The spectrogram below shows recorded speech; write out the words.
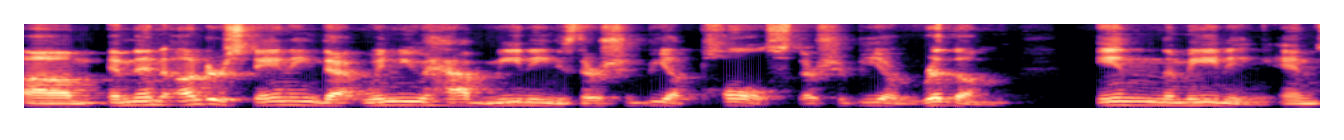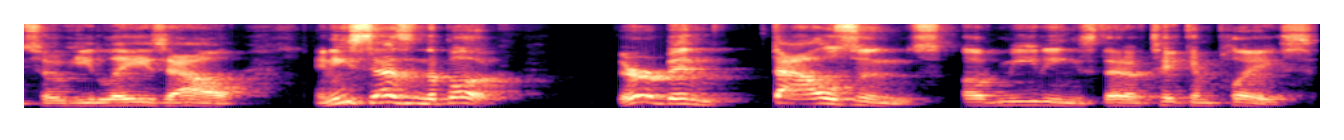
um, and then understanding that when you have meetings there should be a pulse there should be a rhythm in the meeting and so he lays out and he says in the book there have been thousands of meetings that have taken place.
